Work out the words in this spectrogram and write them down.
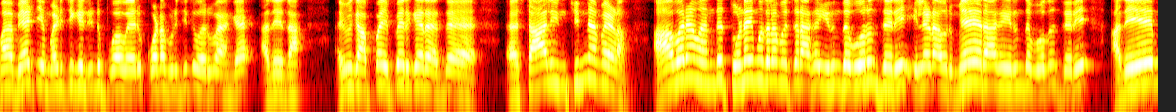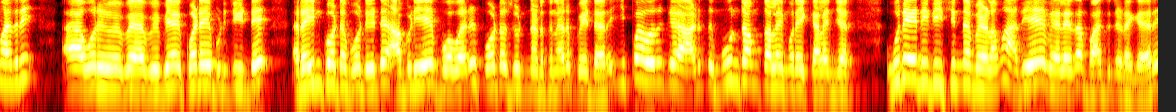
ம வேட்டியை மடித்து கட்டிட்டு போவார் கொடை பிடிச்சிட்டு வருவாங்க. அதே தான் இவங்க அப்பா இப்போ இருக்கிற இந்த ஸ்டாலின் சின்ன மேளம். அவரும் வந்து துணை முதலமைச்சராக இருந்த போதும் சரி இல்லைடா அவர் மேயராக இருந்த போதும் சரி அதே மாதிரி ஒரு கொடையை பிடிச்சிக்கிட்டு ரெயின் கோட்டை போட்டுக்கிட்டு அப்படியே போவார். ஃபோட்டோ ஷூட் நடத்தினார் போயிட்டார். இப்போ அவருக்கு அடுத்து மூன்றாம் தலைமுறை கலைஞர் உதயநிதி சின்ன மேளமும் அதே வேலையை தான் பார்த்துட்டு நடக்காரு.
